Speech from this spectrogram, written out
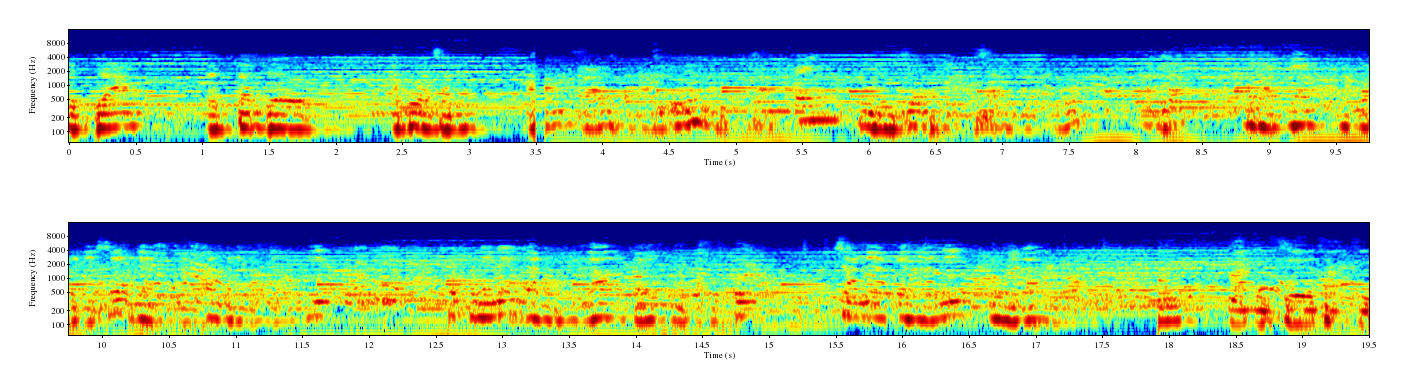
Tidak tetap dia apa? Terakhir pada akhirnya sampai menuju itu dan melakukan dan pemilihan manusia saksi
